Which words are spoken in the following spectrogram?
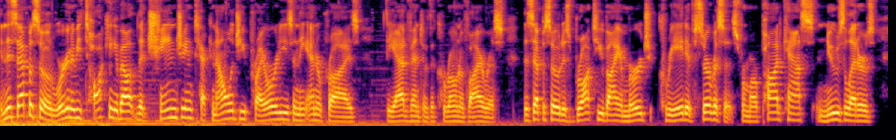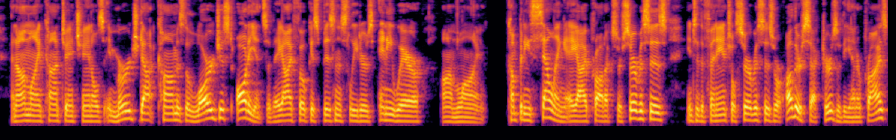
In this episode, we're going to be talking about the changing technology priorities in the enterprise, the advent of the coronavirus. This episode is brought to you by Emerj Creative Services. From our podcasts, newsletters, and online content channels, Emerj.com is the largest audience of AI focused business leaders anywhere online. Companies selling AI products or services into the financial services or other sectors of the enterprise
